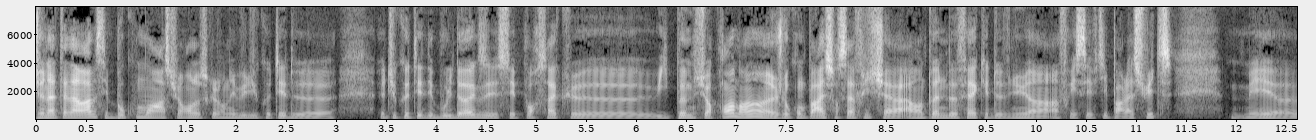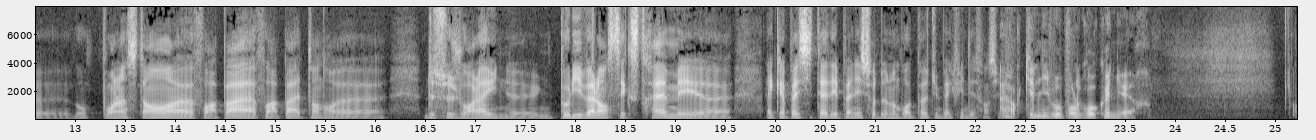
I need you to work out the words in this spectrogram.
Jonathan Abrams, c'est beaucoup moins rassurant de ce que j'en ai vu du côté des Bulldogs et c'est pour ça que euh, il peut me surprendre. hein. Je le comparais sur sa fiche à, Antoine Buffet qui est devenu un, free safety par la suite. Mais euh, pour l'instant, euh, faudra pas, faudra pas attendre de ce joueur-là une, une polyvalence extrême et la capacité à dépanner sur de nombreux postes du backfield défensif. Alors quel niveau pour le gros cogneur? Oh,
